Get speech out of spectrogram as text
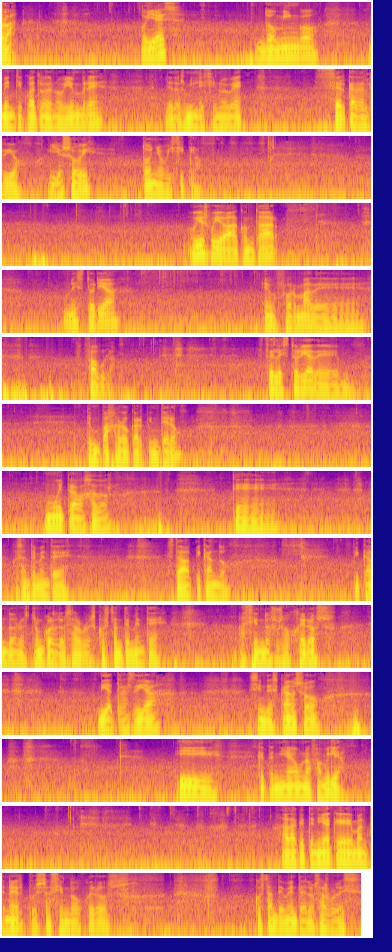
Hola, hoy es domingo 24 de noviembre de 2019 cerca del río y yo soy Toño Biciclo. Hoy os voy a contar una historia en forma de fábula. Esta es la historia de un pájaro carpintero. Muy trabajador. Que constantemente estaba picando. Picando en los troncos de los árboles constantemente. Haciendo sus agujeros. Día tras día. Sin descanso. Y que tenía una familia a la que tenía que mantener pues haciendo agujeros constantemente de los árboles.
